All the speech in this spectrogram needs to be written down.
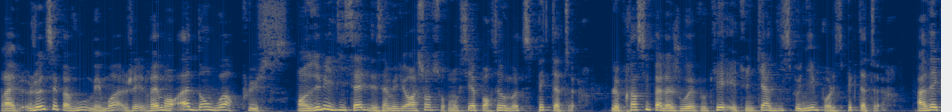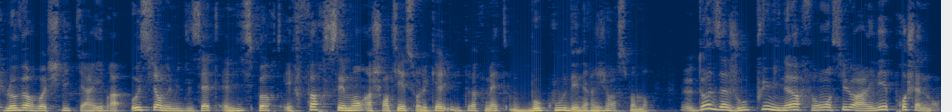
Bref, je ne sais pas vous, mais moi j'ai vraiment hâte d'en voir plus. En 2017, des améliorations seront aussi apportées au mode spectateur. Le principal ajout évoqué est une carte disponible pour les spectateurs. Avec l'Overwatch League qui arrivera aussi en 2017, l'e-sport est forcément un chantier sur lequel ils doivent mettre beaucoup d'énergie en ce moment. D'autres ajouts plus mineurs feront aussi leur arrivée prochainement.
